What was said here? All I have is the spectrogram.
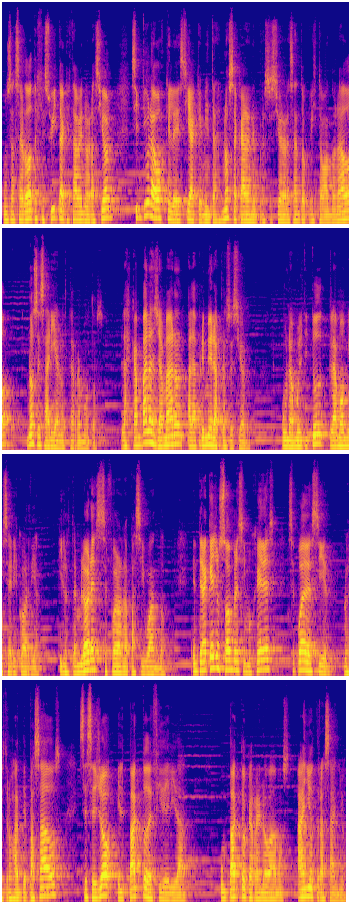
un sacerdote jesuita que estaba en oración, sintió una voz que le decía que mientras no sacaran en procesión al Santo Cristo abandonado, no cesarían los terremotos. Las campanas llamaron a la primera procesión. Una multitud clamó misericordia, y los temblores se fueron apaciguando. Entre aquellos hombres y mujeres se puede decir, nuestros antepasados, se selló el pacto de fidelidad, un pacto que renovamos año tras año,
